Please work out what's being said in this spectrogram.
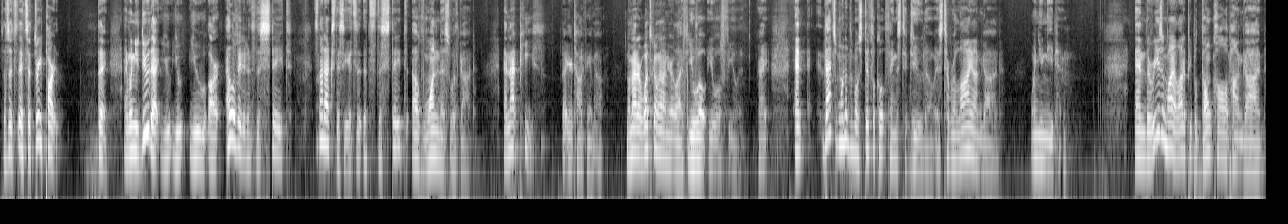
So it's it's, a three part thing. And when you do that, you you you are elevated into this state. It's not ecstasy. It's it's the state of oneness with God, and that peace that you're talking about. No matter what's going on in your life, you will you will feel it, right? And that's one of the most difficult things to do, though, is to rely on God when you need Him. And the reason why a lot of people don't call upon God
